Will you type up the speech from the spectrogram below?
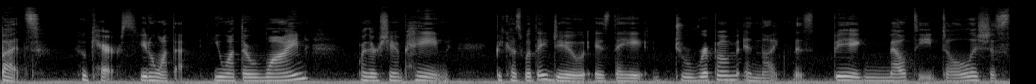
but who cares? You don't want that. You want their wine or their champagne because what they do is they drip them in like this big, melty, delicious,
